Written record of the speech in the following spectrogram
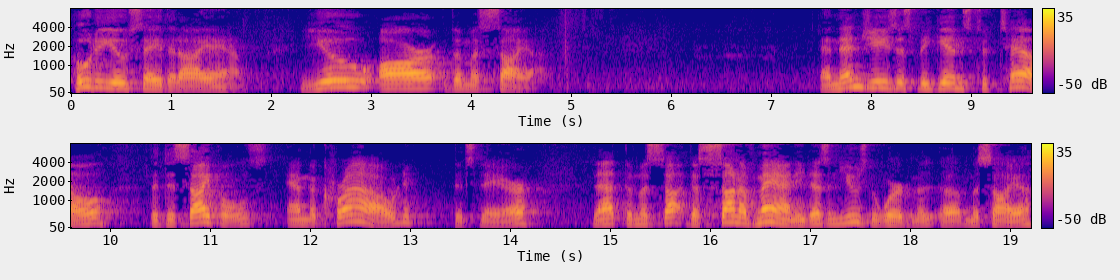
Who do you say that I am? You are the Messiah. And then Jesus begins to tell the disciples and the crowd that's there that the, Messiah, the Son of Man, he doesn't use the word uh, Messiah.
